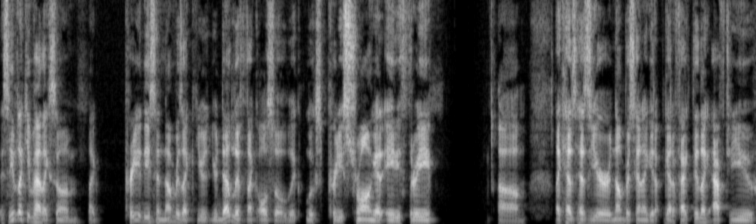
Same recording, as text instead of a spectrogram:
it seems like you've had like some like pretty decent numbers like your your deadlift like also like looks pretty strong at 83 um like has has your numbers kind of get get affected like after you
